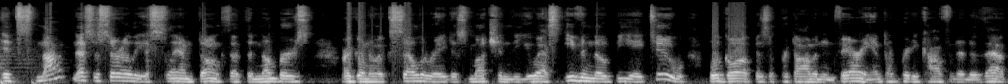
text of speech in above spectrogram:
It's not necessarily a slam dunk that the numbers are going to accelerate as much in the US, even though BA2 will go up as a predominant variant. I'm pretty confident of that.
